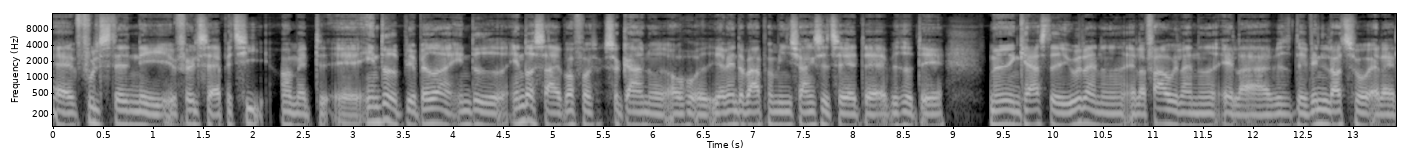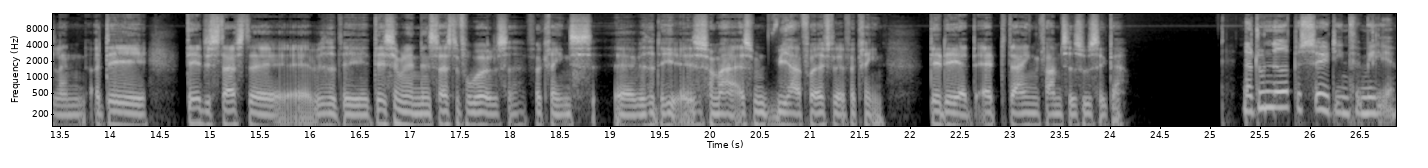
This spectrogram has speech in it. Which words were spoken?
øh, fuldstændig følelse af apati, om at øh, intet bliver bedre, intet ændrer sig, hvorfor så gøre noget overhovedet. Jeg venter bare på min chance til at øh, hvad hedder det, møde en kæreste i udlandet, eller far udlandet, eller hvad hedder det, vinde lotto, eller et eller andet. Og det, det er det største, øh, hvad hedder det, det er simpelthen den største forbrydelse for krigens, øh, hvad hedder det, som, har, som vi har fået efter for krigen. Det er det, at, at der er ingen fremtidsudsigt der. Når du er nede og besøger din familie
